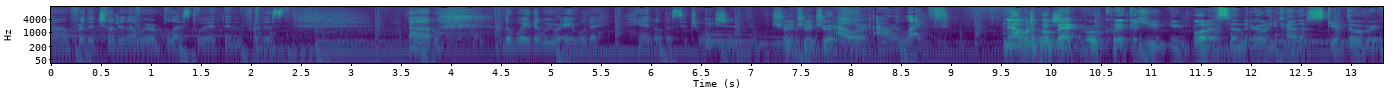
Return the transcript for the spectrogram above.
um, for the children that we were blessed with, and for this. Um, the way that we were able to handle the situation, True, true, true. our our life. Now I want to go back real quick because you you brought up something earlier. You kind of skipped over it.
